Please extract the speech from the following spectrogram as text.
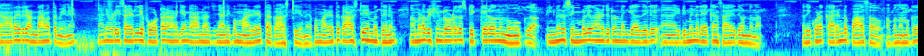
ലാറയിൽ രണ്ടാമത്തെ മീനെ. ഞാനിവിടെ ഈ സൈഡിൽ ഈ ഫോട്ടോ കാണിക്കാൻ കാരണം എന്ന് വെച്ചാൽ ഞാനിപ്പോൾ മഴയത്താണ് കാസ്റ്റ് ചെയ്യുന്നത്. അപ്പോൾ മഴയത്ത് കാസ്റ്റ് ചെയ്യുമ്പോഴത്തേനും നമ്മുടെ ഫിഷിംഗ് റോഡിലോ സ്റ്റിക്കിലോ ഒന്ന് നോക്കുക. ഇങ്ങനെ സിമ്പിൾ കാണിച്ചിട്ടുണ്ടെങ്കിൽ അതിൽ ഇടിമിന്നലേക്കാൻ സാധ്യതയുണ്ടെന്നാണ് അതിൽ കൂടെ കറണ്ട് പാസ്സാവും അപ്പോൾ നമുക്ക്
